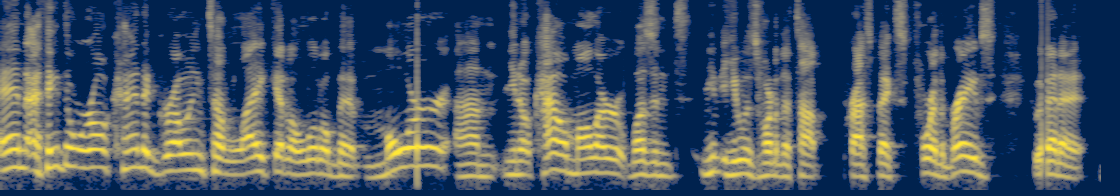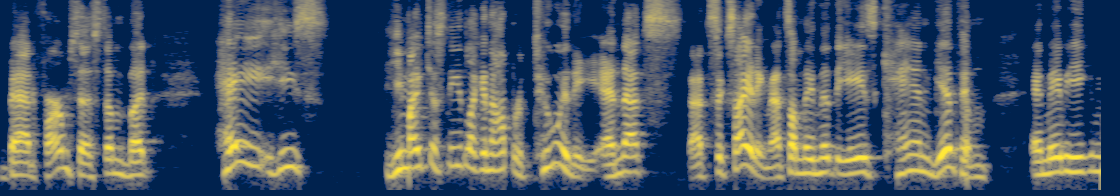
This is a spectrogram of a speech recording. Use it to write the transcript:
And I think that we're all kind of growing to like it a little bit more. Um, you know, Kyle Muller wasn't, he was one of the top prospects for the Braves who had a bad farm system, but hey, he's he might just need like an opportunity and that's that's exciting that's something that the a's can give him and maybe he can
